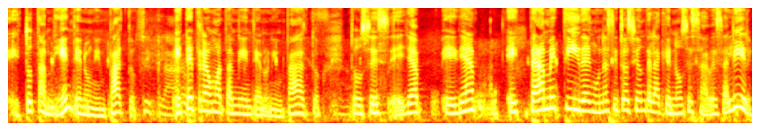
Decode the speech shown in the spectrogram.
esto también tiene un impacto. Sí, claro. Este trauma también tiene un impacto. Entonces, ella, ella está metida en una situación de la que no se sabe salir.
